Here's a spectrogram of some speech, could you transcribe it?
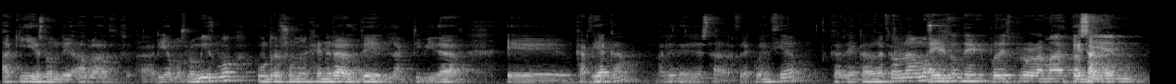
Aquí es donde haríamos lo mismo, un resumen general de la actividad eh, cardíaca, ¿vale? De esta frecuencia cardíaca de la que hablábamos. Ahí es donde puedes programar también.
